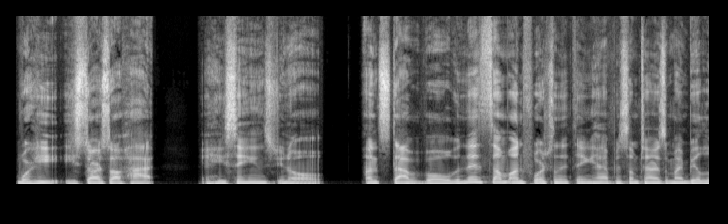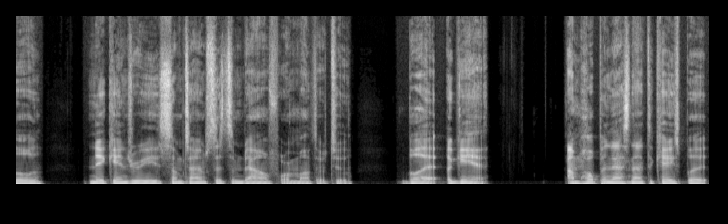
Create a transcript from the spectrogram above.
where he he starts off hot and he seems, you know, unstoppable, but then some unfortunate thing happens. Sometimes it might be a little nick injury, sometimes sits him down for a month or two. But again, I'm hoping that's not the case, but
